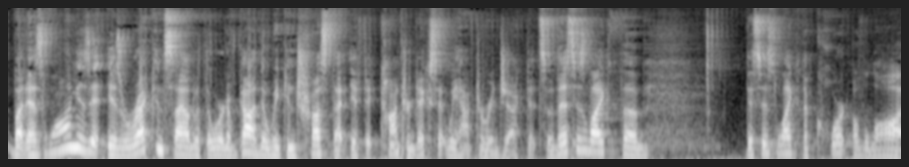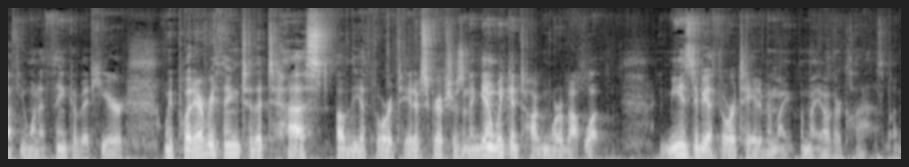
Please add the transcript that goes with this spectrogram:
But as long as it is reconciled with the Word of God, then we can trust that if it contradicts it, we have to reject it. So this is like the this is like the court of law, if you want to think of it here. We put everything to the test of the authoritative scriptures. And again, we can talk more about what it means to be authoritative in my, in my other class. But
